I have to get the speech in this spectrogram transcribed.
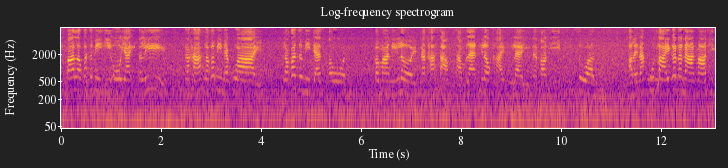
ด้วยละกันบ้านเราก็จะมี EO ยาอิตาลีนะคะ แล้วก็มีแม็กไวแล้วก็จะมีแกสโตนประมาณนี้เลยนะคะสามสามแบรนด์ที่เราขายดูแลอยู่ในตอนนี้ ส่วนอะไรนะกูดไลท์ก็นานๆมาที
